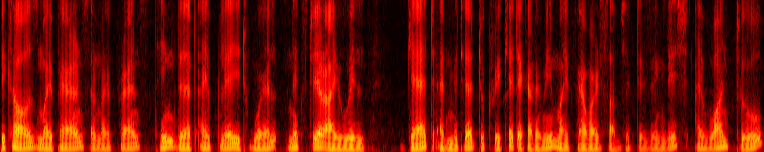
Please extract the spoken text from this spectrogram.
Because my parents and my friends think that I play it well, next year I will get admitted to Cricket Academy. My favorite subject is English. I want to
